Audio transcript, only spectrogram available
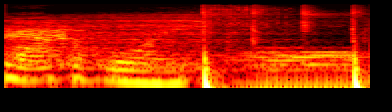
Flocka Boy.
